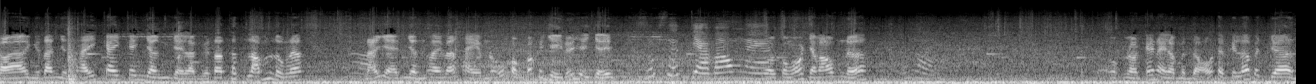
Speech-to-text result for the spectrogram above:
trời ơi người ta nhìn thấy cái cái nhân vậy là người ta thích lắm luôn đó. Nãy giờ em nhìn thôi mà thèm nữa. Còn có cái gì nữa vậy chị? Xúc xích chà bông nè. Rồi còn có chà bông nữa. Đúng rồi. Ủa, rồi cái này là mình đổ thêm cái lớp bên trên.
